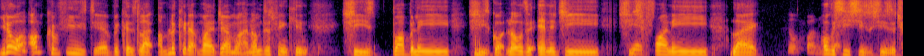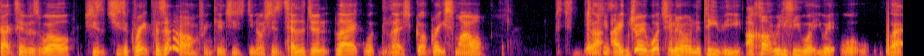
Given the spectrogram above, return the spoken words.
You know what? I'm confused, yeah, because like I'm looking at Maya Jama and I'm just thinking she's bubbly. She's got loads of energy. She's Yeah. funny. Like Not funny. obviously she's she's attractive as well. She's she's a great presenter. I'm thinking she's you know she's intelligent. Like what like she's got a great smile. Yeah, Like, I enjoy watching her on the TV. I can't really see what, what, what like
